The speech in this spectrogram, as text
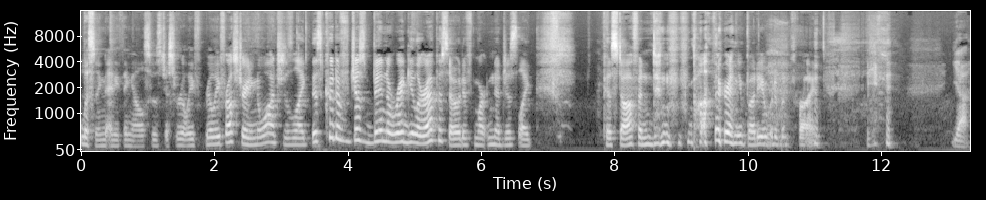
listening to anything else was just really really frustrating to watch. Is like this could have just been a regular episode if Martin had just like pissed off and didn't bother anybody, it would have been fine. yeah.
